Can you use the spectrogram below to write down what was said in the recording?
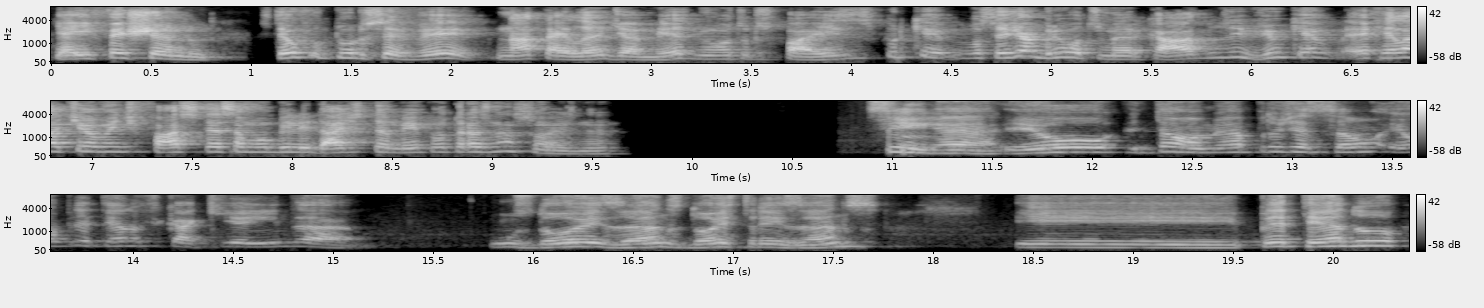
E aí, fechando, seu futuro você vê na Tailândia mesmo, em outros países, porque você já abriu outros mercados e viu que é, é relativamente fácil ter essa mobilidade também para outras nações, né? Sim, é. Eu, então, a minha projeção, eu pretendo ficar aqui ainda uns dois anos, dois, três anos, e pretendo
